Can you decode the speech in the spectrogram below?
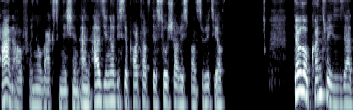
plan of you know vaccination. And as you know this is a part of the social responsibility of developed countries that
